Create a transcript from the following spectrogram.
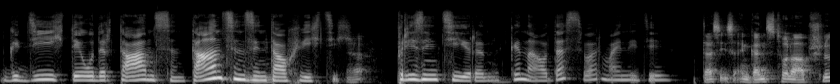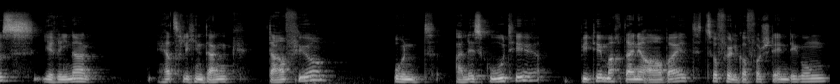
Gedichte oder tanzen, tanzen sind auch wichtig, Ja. Präsentieren. Genau, das war meine Idee. Das ist ein ganz toller Abschluss. Irina, herzlichen Dank dafür und alles Gute. Bitte mach deine Arbeit zur Völkerverständigung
